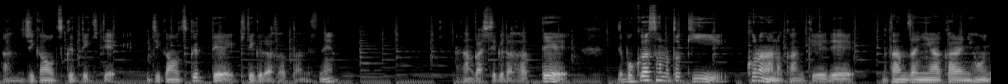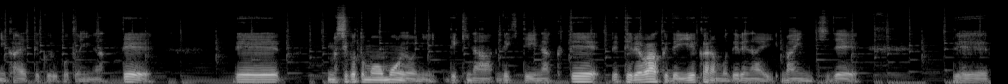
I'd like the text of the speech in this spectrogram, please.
あの時間を作ってきて、時間を作って来てくださったんですね。参加してくださって、で僕はその時、コロナの関係で、タンザニアから日本に帰ってくることになって、で、仕事も思うようにできな、できていなくて、で、テレワークで家からも出れない毎日で、で、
